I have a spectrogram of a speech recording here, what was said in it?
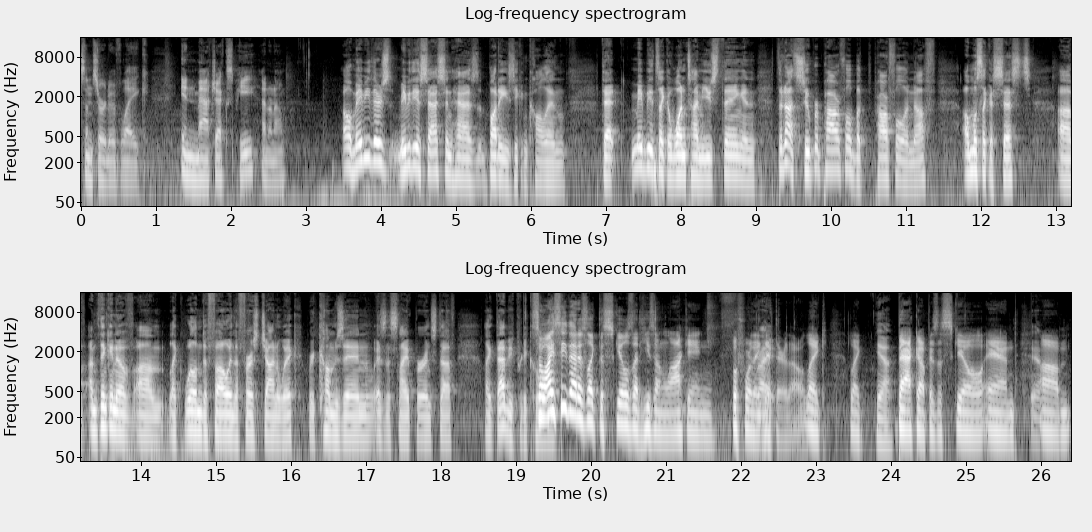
some sort of like in match XP. I don't know. Oh, maybe there's maybe the assassin has buddies he can call in. That maybe it's like a one-time use thing, and they're not super powerful, but powerful enough, almost like assists. Uh, I'm thinking of um, like Willem Dafoe in the first John Wick, where he comes in as the sniper and stuff. Like that'd be pretty cool. so i see that as like the skills that he's unlocking before they Right. get there though like like Yeah. backup is a skill and Yeah. um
